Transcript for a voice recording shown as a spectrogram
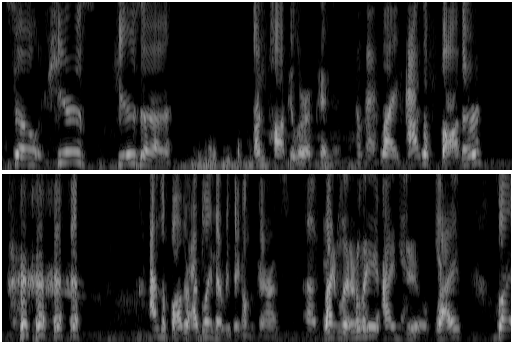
So here's here's a unpopular opinion. Okay. Like as a father, as a father, I blame everything on the parents. Okay. Like literally, I Yeah. do, Yeah. right? But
